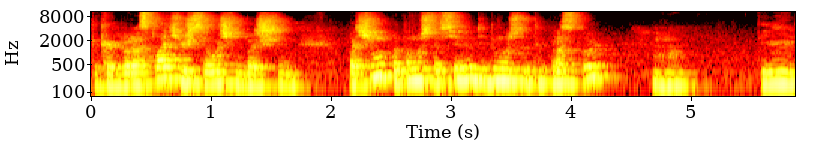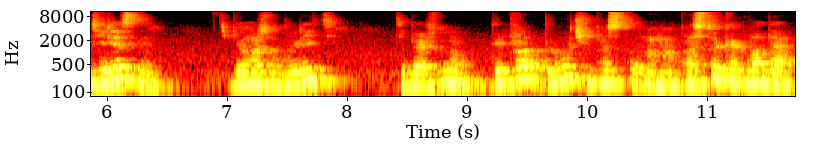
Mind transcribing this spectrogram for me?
Ты как бы расплачиваешься очень большим. Почему? Потому что все люди думают, что ты простой, Мгм. ты неинтересный, тебе можно дурить, тебя, ну, ты, про, ты очень простой. Мгм. Простой, как вода.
